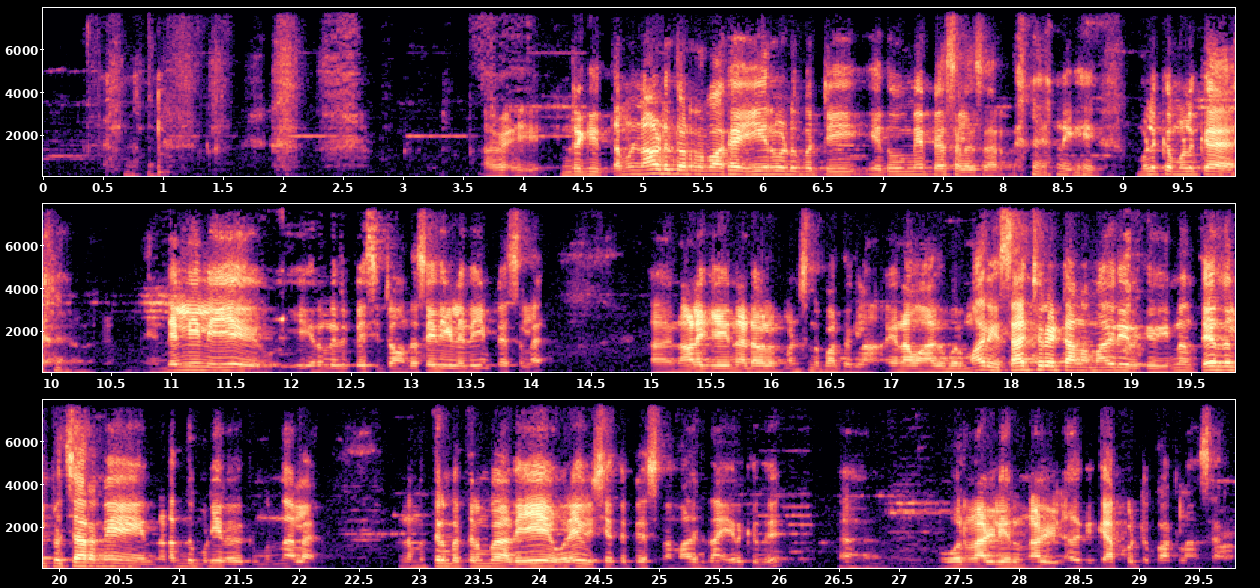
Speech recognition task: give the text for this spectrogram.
இன்றைக்கு தமிழ்நாடு தொடர்பாக ஈரோடு பற்றி எதுவுமே பேசல சார். இன்னைக்கு முழுக்க முழுக்க டெல்லியிலேயே இருந்துட்டு பேசிட்டோம். அந்த செய்திகள் எதையும் பேசலை. நாளைக்கு என்ன டெவலப்மெண்ட்ஸ்னு பார்த்துக்கலாம். ஏன்னா அது ஒரு மாதிரி சேச்சுரேட் ஆன மாதிரி இருக்கு. இன்னும் தேர்தல் பிரச்சாரமே நடந்து முடியறதுக்கு முன்னால நம்ம திரும்ப திரும்ப அதையே ஒரே விஷயத்தை பேசின மாதிரி தான் இருக்குது. ஒரு நாள் இரு நாள் அதுக்கு கேப் விட்டு பார்க்கலாம் சார்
